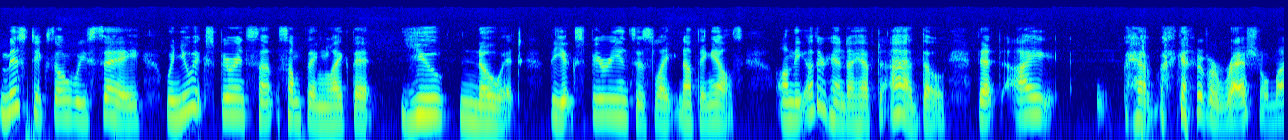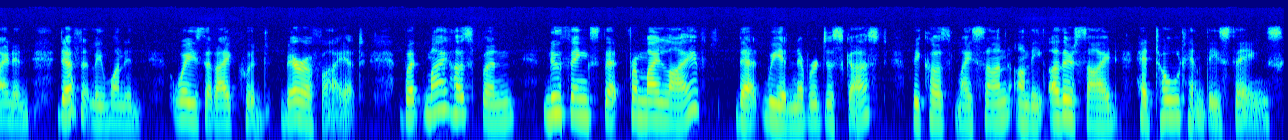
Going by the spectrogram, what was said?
mystics always say, when you experience some, something like that, you know it. The experience is like nothing else. On the other hand, I have to add though that I have kind of a rational mind and definitely wanted ways that I could verify it. But my husband knew things that from my life that we had never discussed because my son on the other side had told him these things.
